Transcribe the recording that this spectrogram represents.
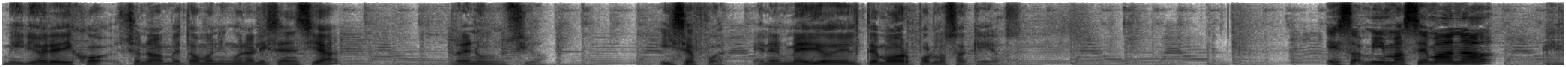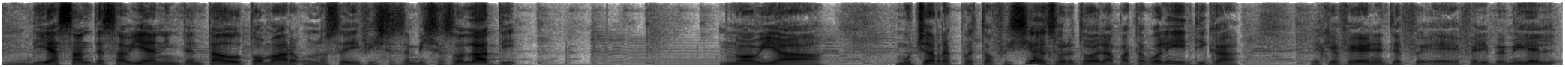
Migliore dijo, yo no me tomo ninguna licencia, renuncio. Y se fue, en el medio del temor por los saqueos. Esa misma semana, días antes habían intentado tomar unos edificios en Villa Soldati. No había mucha respuesta oficial, sobre todo de la pata política. El jefe de gabinete eh, Felipe Miguel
